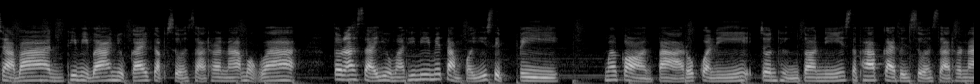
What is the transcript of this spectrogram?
ชาวบ้านที่มีบ้านอยู่ใกล้กับสวนสาธารณะบอกว่า ตนอาศัยอยู่มาที่นี่ไม่ต่ำกว่า 20 ปี เมื่อก่อนป่ารกกว่านี้ จนถึงตอนนี้สภาพกลายเป็นสวนสาธารณะ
